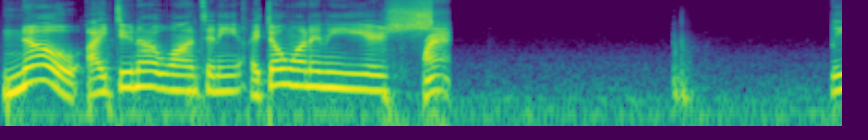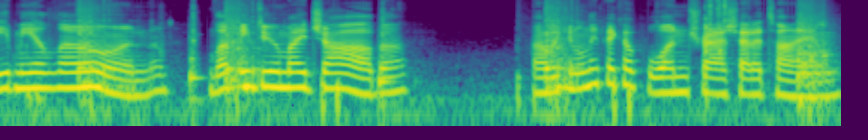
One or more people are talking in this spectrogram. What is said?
No, I do not want any. I don't want any of your sh- Leave me alone. Let me do my job. Uh, we can only pick up one trash at a time.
